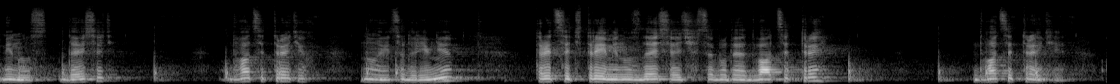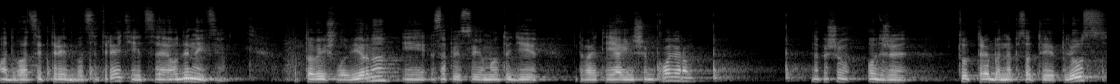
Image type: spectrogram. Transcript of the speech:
Мінус 10 23. Ну і це дорівнює. 33 мінус 10 це буде 23. 23. А 23 23 це одиниця. Тобто вийшло вірно. І записуємо тоді. Давайте я іншим кольором напишу. Отже, тут треба написати плюс,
